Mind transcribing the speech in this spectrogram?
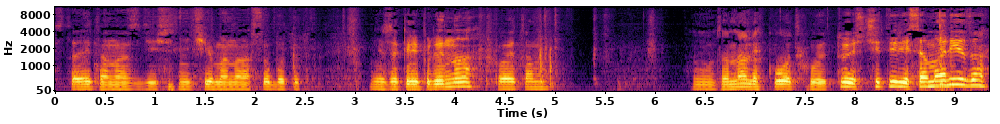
Стоит она здесь. Ничем она особо тут не закреплена, поэтому вот она легко отходит. То есть 4 самореза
